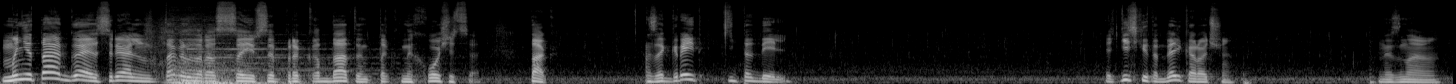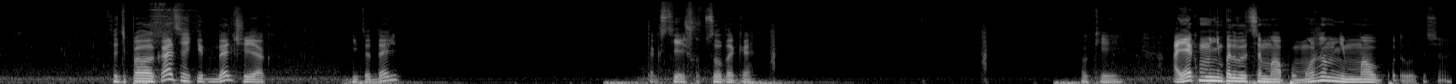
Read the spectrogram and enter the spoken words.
Мені так, гайс, реально, так зараз це і все прикладати, так не хочеться. Так. The Great Citadel. Якийсь Citadel, коротше. Не знаю. Це типа локація Citadel чи як? Citadel? Так, стій, що це таке? Окей. А як мені подивитися мапу? Можна мені мапу подивитися?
